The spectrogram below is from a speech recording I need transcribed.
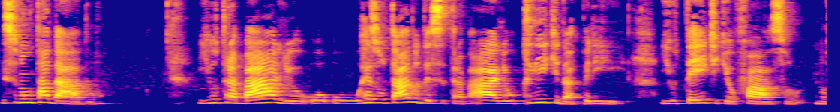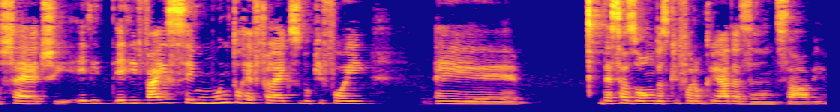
Isso não está dado. E o trabalho, o, o, resultado desse trabalho, o clique da Pri e o take que eu faço no set, ele, ele vai ser muito reflexo do que foi é, dessas ondas que foram criadas antes, sabe?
